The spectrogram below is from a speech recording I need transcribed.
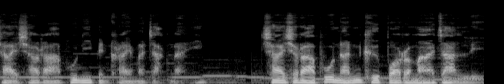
ชายชราผู้นี้เป็นใครมาจากไหน ชายชราผู้นั้นคือปรมาจารย์หลี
